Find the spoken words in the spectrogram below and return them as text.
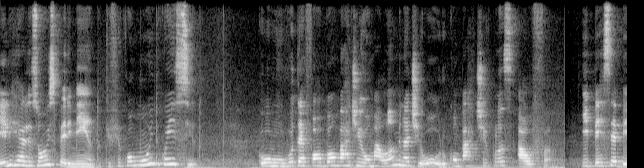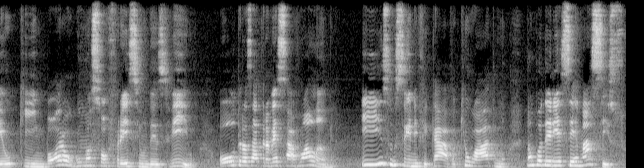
ele realizou um experimento que ficou muito conhecido. O Rutherford bombardeou uma lâmina de ouro com partículas alfa e percebeu que, embora algumas sofressem um desvio, outras atravessavam a lâmina. E isso significava que o átomo não poderia ser maciço.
